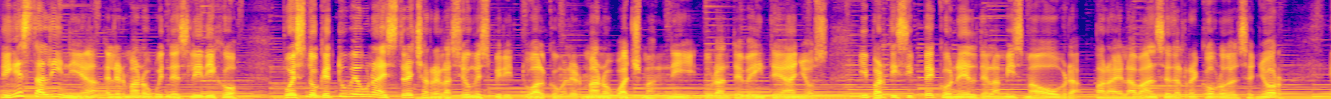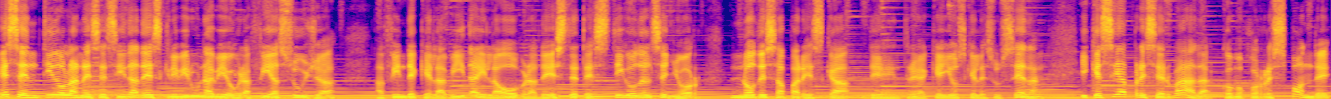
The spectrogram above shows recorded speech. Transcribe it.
En esta línea, el hermano Witness Lee dijo, Puesto que tuve una estrecha relación espiritual con el hermano Watchman Nee durante 20 años y participé con él de la misma obra para el avance del recobro del Señor, he sentido la necesidad de escribir una biografía suya a fin de que la vida y la obra de este testigo del Señor no desaparezca de entre aquellos que le sucedan y que sea preservada como corresponde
